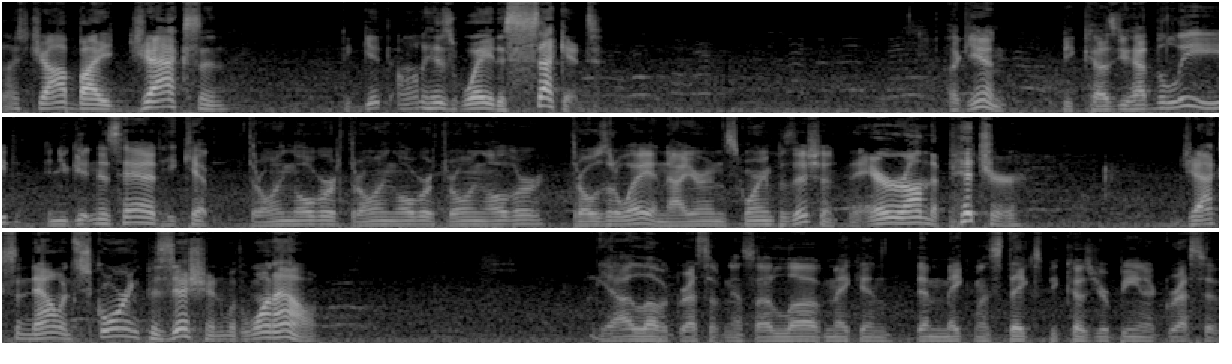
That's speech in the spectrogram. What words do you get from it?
Nice job by Jackson to get on his way to second. again, because you have the lead and you get in his head, he kept throwing over, throwing over, throwing over, throws it away, and now you're in scoring position. The error on the pitcher. Jackson now in scoring position with one out. Yeah, I love aggressiveness. I love making them make mistakes because you're being aggressive.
